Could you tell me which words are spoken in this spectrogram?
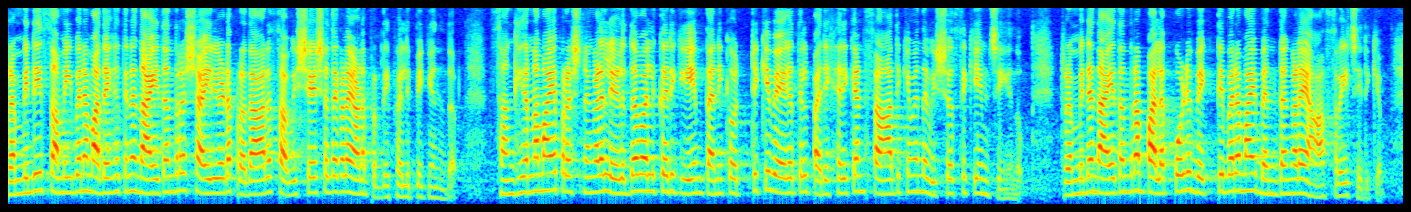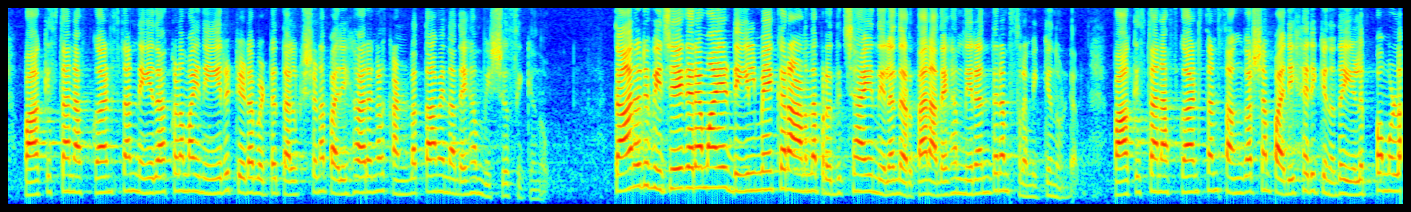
ട്രംപിന്റെ ഈ സമീപനം അദ്ദേഹത്തിന്റെ നയതന്ത്ര ശൈലിയുടെ പ്രധാന സവിശേഷതകളെയാണ് പ്രതിഫലിപ്പിക്കുന്നത്. സങ്കീർണമായ പ്രശ്നങ്ങളെ ലളിതവൽക്കരിക്കുകയും തനിക്ക് ഒറ്റയ്ക്ക് വേഗത്തിൽ പരിഹരിക്കാൻ സാധിക്കുമെന്ന് വിശ്വസിക്കുകയും ചെയ്യുന്നു. ട്രംപിന്റെ നയതന്ത്രം പലപ്പോഴും വ്യക്തിപരമായ ബന്ധങ്ങളെ ആശ്രയിച്ചിരിക്കും. പാകിസ്ഥാൻ അഫ്ഗാനിസ്ഥാൻ നേതാക്കളുമായി നേരിട്ടിടപെട്ട് തൽക്ഷണ പരിഹാരങ്ങൾ കണ്ടെത്താമെന്ന് അദ്ദേഹം വിശ്വസിക്കുന്നു. താനൊരു വിജയകരമായ ഡീൽ മേക്കർ ആണെന്ന പ്രതിച്ഛായ നിലനിർത്താൻ അദ്ദേഹം നിരന്തരം ശ്രമിക്കുന്നുണ്ട്. പാകിസ്ഥാൻ അഫ്ഗാനിസ്ഥാൻ സംഘർഷം പരിഹരിക്കുന്നത് എളുപ്പമുള്ള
